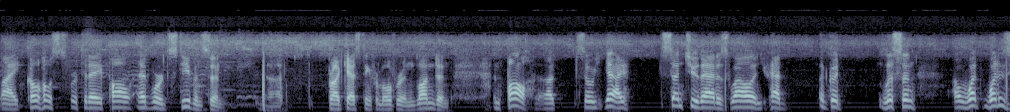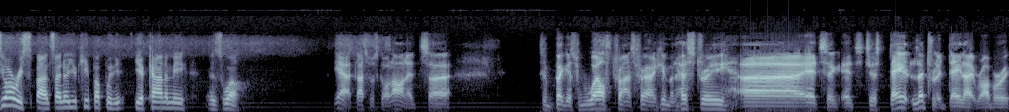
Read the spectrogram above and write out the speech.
my co-hosts for today, Paul Edward Stevenson, uh, broadcasting from over in London. And Paul, uh, so yeah, I sent you that as well, and you had a good listen. Uh, what what is your response? I know you keep up with the economy as well. yeah, that's what's going on. It's uh, it's the biggest wealth transfer in human history. Uh, it's a, it's just day, literally daylight robbery.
